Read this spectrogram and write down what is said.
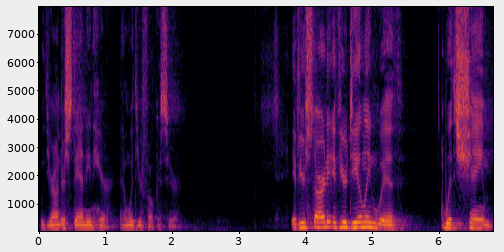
with your understanding here and with your focus here. If you're starting, if you're dealing with, with shame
